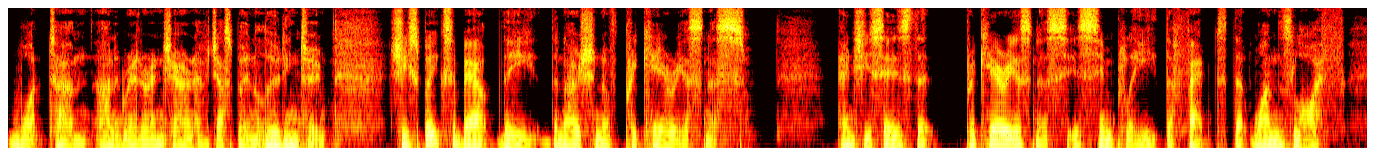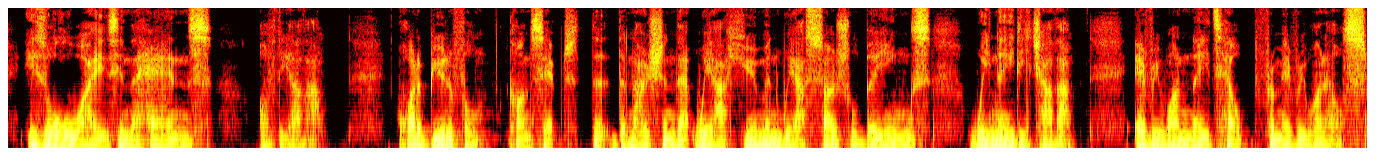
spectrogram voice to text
what um, Arnagretta and Sharon have just been alluding to. She speaks about the the notion of precariousness, and she says that precariousness is simply the fact that one's life is always in the hands of the other. Quite a beautiful concept, the, the notion that we are human, we are social beings, we need each other. Everyone needs help from everyone else.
